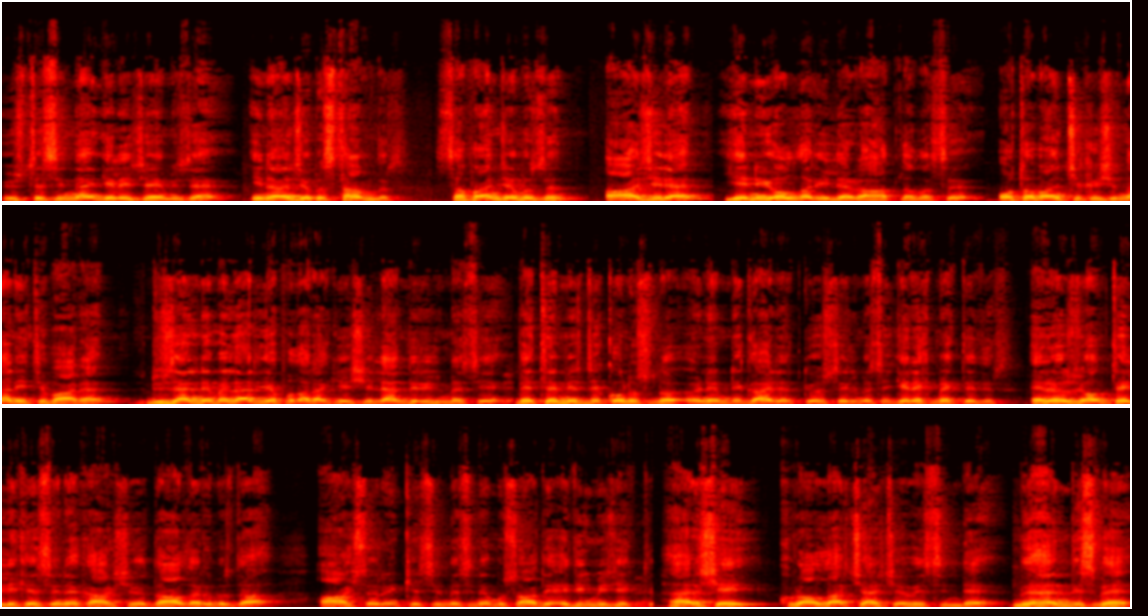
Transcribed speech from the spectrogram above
üstesinden geleceğimize inancımız tamdır. Sapanca'mızın acilen yeni yollar ile rahatlaması, otoban çıkışından itibaren düzenlemeler yapılarak yeşillendirilmesi ve temizlik konusunda önemli gayret gösterilmesi gerekmektedir. Erozyon tehlikesine karşı dağlarımızda ağaçların kesilmesine müsaade edilmeyecektir. Her şey kurallar çerçevesinde mühendis ve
